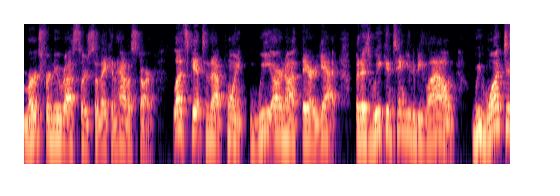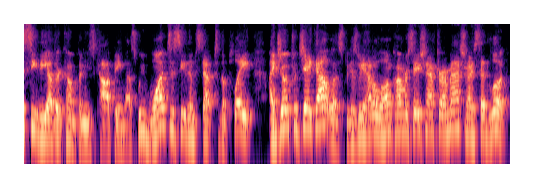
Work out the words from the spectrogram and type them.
merch for new wrestlers so they can have a start. Let's get to that point. We are not there yet. But as we continue to be loud, we want to see the other companies copying us. We want to see them step to the plate. I joked with Jake Atlas because we had a long conversation after our match and I said, look,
